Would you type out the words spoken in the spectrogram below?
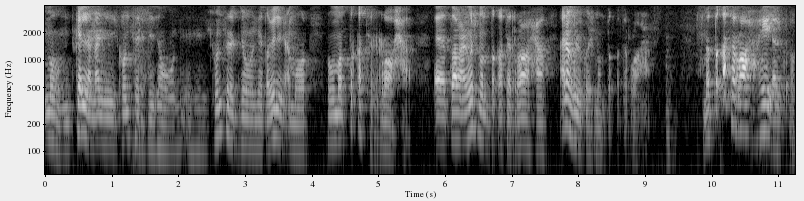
المهم نتكلم عن ال comfort zone. ال comfort zone يا طويل العمر هو منطقة الراحة. آه، طبعا وش منطقة الراحة؟ أنا أقول لك وش منطقة الراحة. منطقة الراحة هي الالكول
